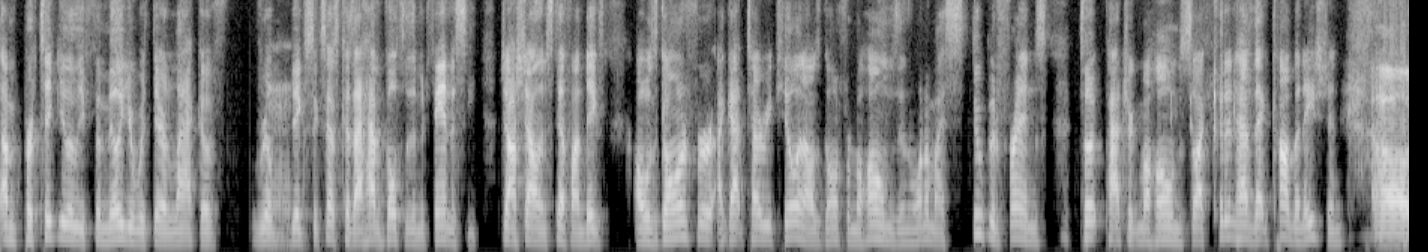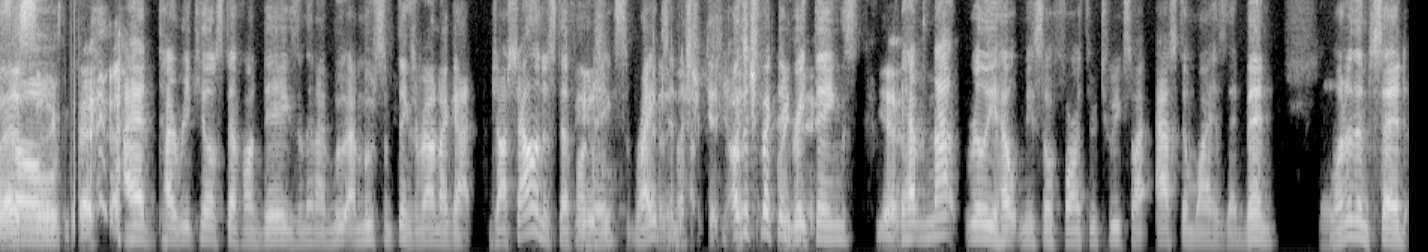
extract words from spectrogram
I'm particularly familiar with their lack of real mm. big success because I have both of them in fantasy. Josh Allen and Stefon Diggs. I was going for I got Tyreek Hill and I was going for Mahomes, and one of my stupid friends took Patrick Mahomes, so I couldn't have that combination. Oh, that's so I had Tyreek Hill and Stefon Diggs, and then I moved I moved some things around. I got Josh Allen and Beautiful. Diggs, right? And I was expecting right great there. things. Yeah, they have not really helped me so far through two weeks. So I asked them why has that been. One of them said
